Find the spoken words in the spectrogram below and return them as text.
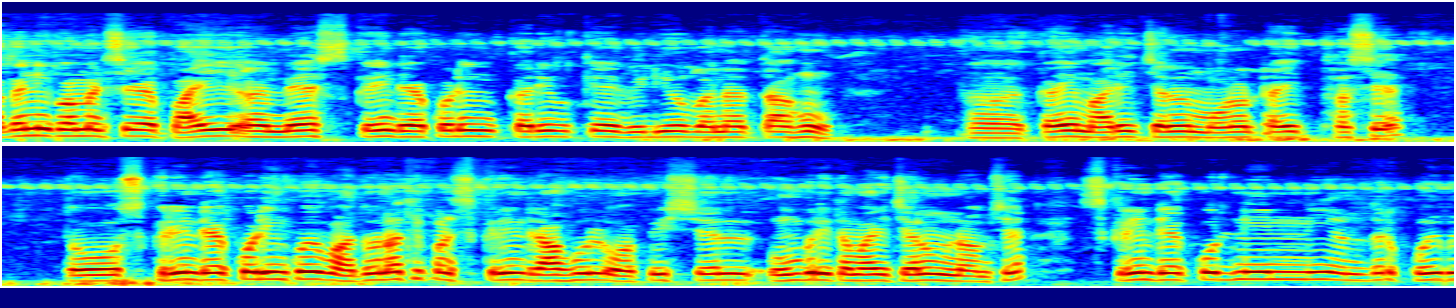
આગળની કોમેન્ટ છે, ભાઈ મેં સ્ક્રીન રેકોર્ડિંગ કર્યું કે વીડિયો બનાવતા હું? કઈ મારી ચેનલ મોનોટાઈઝ થશે? તો સ્ક્રીન રેકોર્ડિંગ કોઈ વાંધો નથી, પણ સ્ક્રીન રાહુલ ઓફિશિયલ ઉમરી તમારી ચેનલનું નામ છે. સ્ક્રીન રેકોર્ડિંગની અંદર કોઈ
